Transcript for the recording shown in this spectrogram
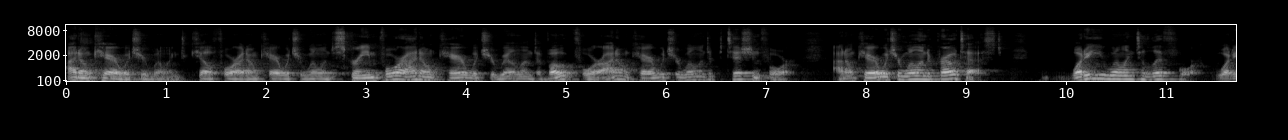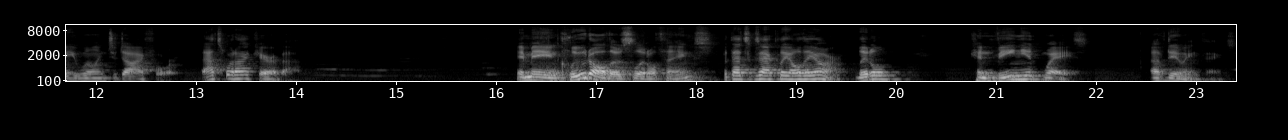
I don't care what you're willing to kill for. I don't care what you're willing to scream for. I don't care what you're willing to vote for. I don't care what you're willing to petition for. I don't care what you're willing to protest. What are you willing to live for? What are you willing to die for? That's what I care about. It may include all those little things, but that's exactly all they are little, convenient ways of doing things.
